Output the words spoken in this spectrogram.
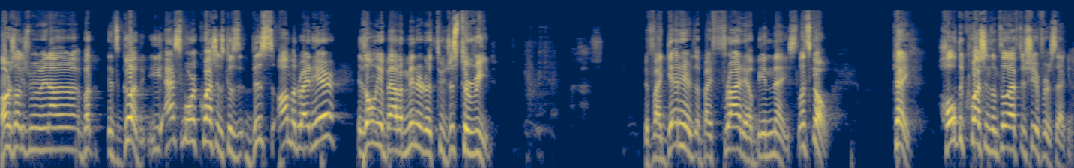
But it's good. You ask more questions because this Ahmad right here is only about a minute or two just to read. If I get here by Friday, I'll be in nice. Let's go. Okay, hold the questions until after shiur for a second.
